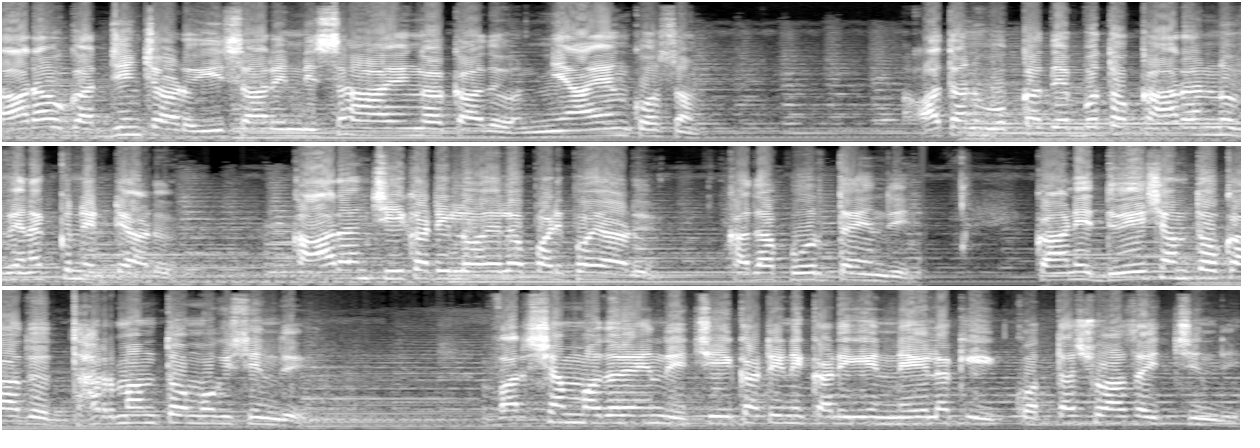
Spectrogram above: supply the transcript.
ఆరవ్ గర్జించాడు ఈసారి నిస్సహాయంగా కాదు న్యాయం కోసం. అతను ఒక్క దెబ్బతో కారన్ను వెనక్కు నెట్టాడు. కారన్ చీకటి లోయలో పడిపోయాడు. కథ పూర్తయింది. కానీ ద్వేషంతో కాదు ధర్మంతో ముగిసింది. వర్షం మొదలైంది. చీకటిని కడిగి నేలకి కొత్త శ్వాస ఇచ్చింది.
